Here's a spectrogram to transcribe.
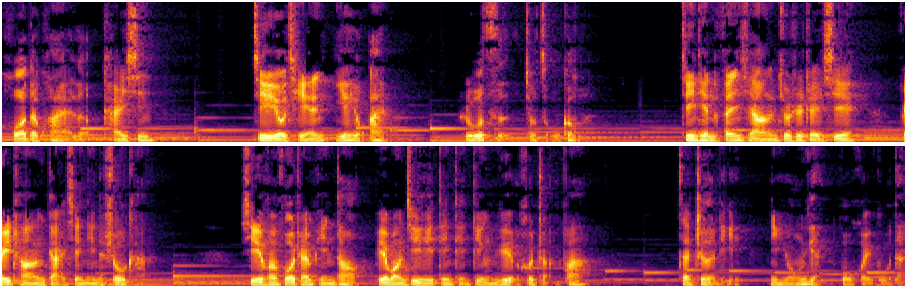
活得快乐开心，既有钱也有爱，如此就足够了。今天的分享就是这些，非常感谢您的收看。喜欢佛禅频道，别忘记点点订阅和转发，在这里你永远不会孤单。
